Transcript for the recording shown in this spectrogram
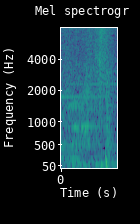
September.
